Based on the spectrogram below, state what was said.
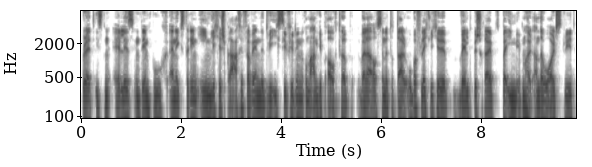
Brad Easton Ellis in dem Buch eine extrem ähnliche Sprache verwendet, wie ich sie für den Roman gebraucht habe, weil er auch so eine total oberflächliche Welt beschreibt, bei ihm eben halt an der Wall Street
